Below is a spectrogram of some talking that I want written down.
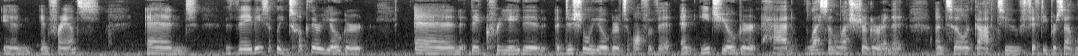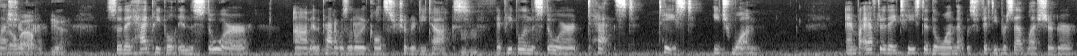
in in France, and they basically took their yogurt and they created additional yogurts off of it and each yogurt had less and less sugar in it until it got to 50% less wow. sugar Yeah. so they had people in the store, um, and the product was literally called Sugar Detox. They had people in the store test, taste each one. And by after they tasted the one that was 50% less sugar,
